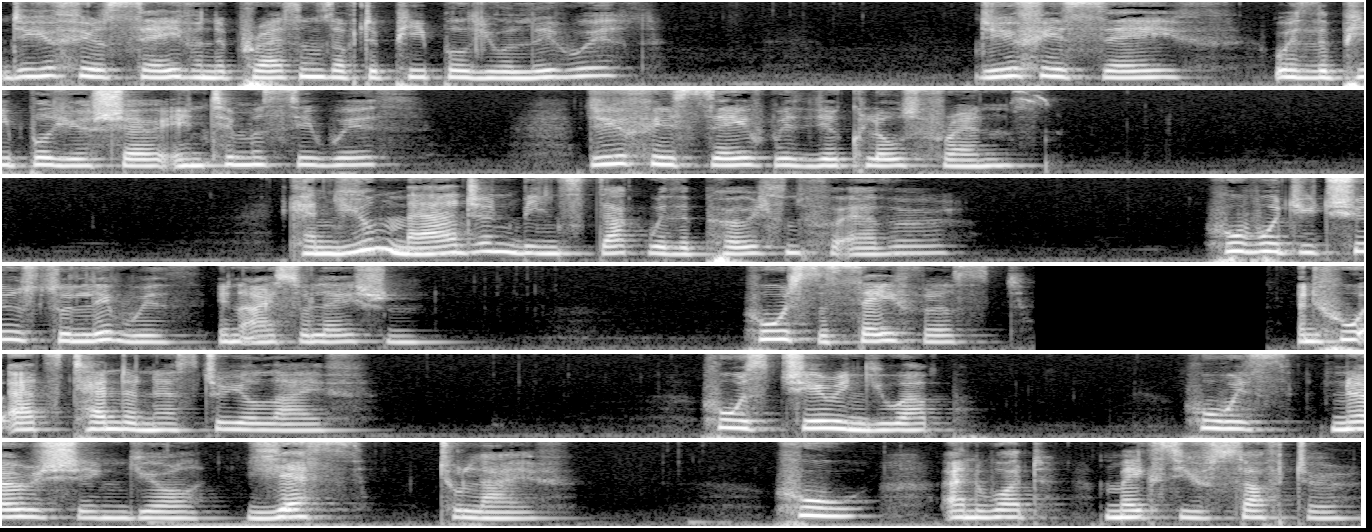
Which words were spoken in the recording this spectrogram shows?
Do you feel safe in the presence of the people you live with? Do you feel safe with the people you share intimacy with? Do you feel safe with your close friends? Can you imagine being stuck with a person forever? Who would you choose to live with in isolation? Who is the safest? And who adds tenderness to your life? Who is cheering you up? Who is nourishing your yes to life? Who and what makes you softer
